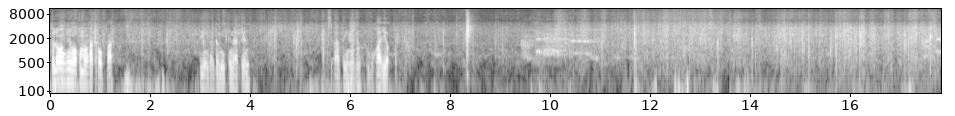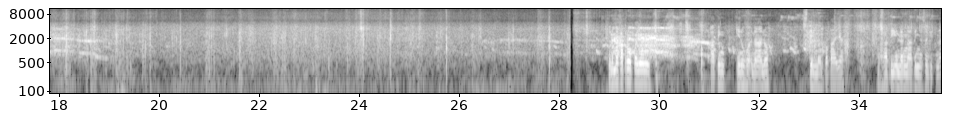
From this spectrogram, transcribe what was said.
Ito lang ang kinuha ko mga katropa. Ito yung gagamitin natin sa ating bukayo. Ito naman katropa yung ating kinuha na ano, stem ng papaya. So, hatiin lang natin yan sa gitna.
